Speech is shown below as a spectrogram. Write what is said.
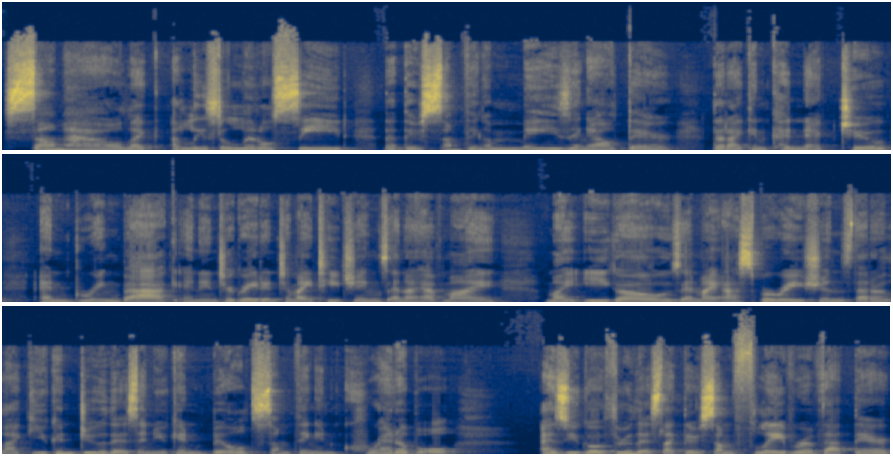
somehow, like at least a little seed, that there's something amazing out there that I can connect to and bring back and integrate into my teachings. And I have my my egos and my aspirations that are like, you can do this and you can build something incredible as you go through this. Like there's some flavor of that there.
